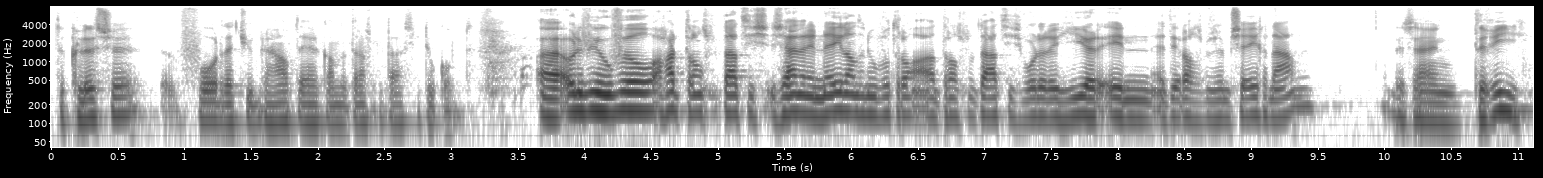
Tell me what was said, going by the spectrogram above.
te klussen voordat je überhaupt eigenlijk aan de transplantatie toekomt. Uh, Olivier, hoeveel harttransplantaties zijn er in Nederland en hoeveel tra transplantaties worden er hier in het Erasmus MC gedaan? Er zijn drie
